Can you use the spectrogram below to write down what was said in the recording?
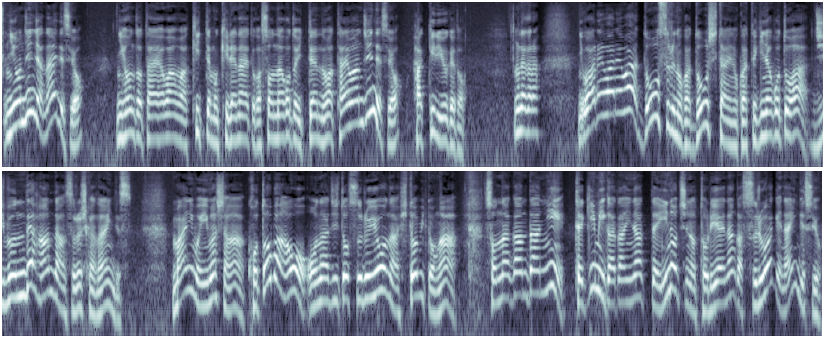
日本人じゃないですよ。日本と台湾は切っても切れないとかそんなこと言ってんのは台湾人ですよ。はっきり言うけど。だから、我々はどうするのかどうしたいのか的なことは自分で判断するしかないんです。前にも言いましたが、言葉を同じとするような人々が、そんな簡単に敵味方になって命の取り合いなんかするわけないんですよ。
